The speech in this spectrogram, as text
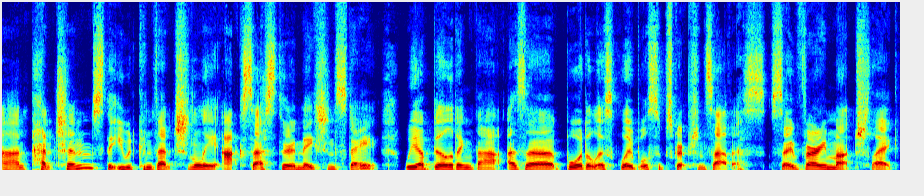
and pensions that you would conventionally access through a nation state. We are building that as a borderless global subscription service. So, very much like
